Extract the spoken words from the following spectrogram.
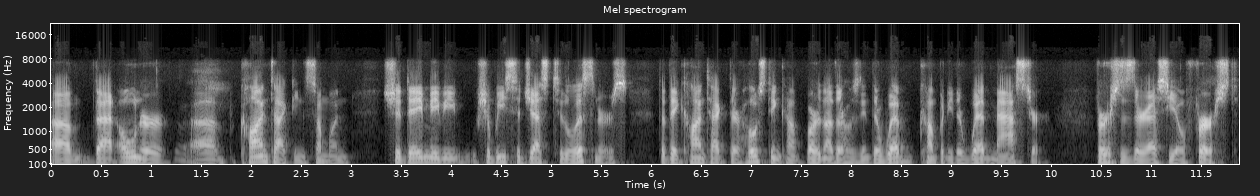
um, that owner uh, contacting someone. Should they maybe should we suggest to the listeners that they contact their hosting company or not their hosting their web company, their webmaster, versus their SEO first?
